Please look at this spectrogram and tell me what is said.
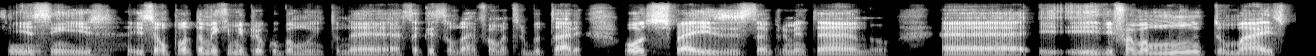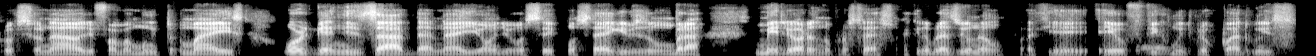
Sim. E assim, isso, isso é um ponto também que me preocupa muito, né? Essa questão da reforma tributária. Outros países estão implementando é, e, e, de forma muito mais profissional, de forma muito mais organizada, né? E onde você consegue vislumbrar melhoras no processo. Aqui no Brasil, não. Aqui eu fico é. muito preocupado com isso.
